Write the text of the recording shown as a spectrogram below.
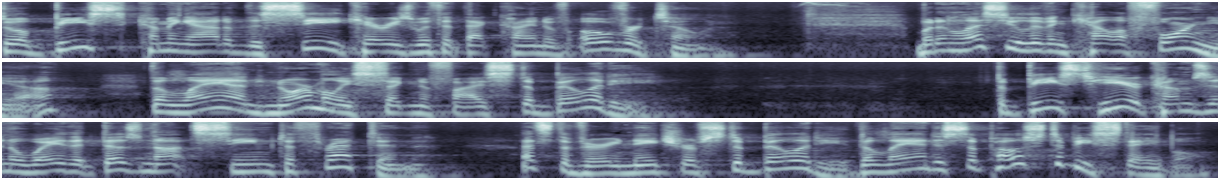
So, a beast coming out of the sea carries with it that kind of overtone. But unless you live in California, the land normally signifies stability. The beast here comes in a way that does not seem to threaten. That's the very nature of stability. The land is supposed to be stable.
